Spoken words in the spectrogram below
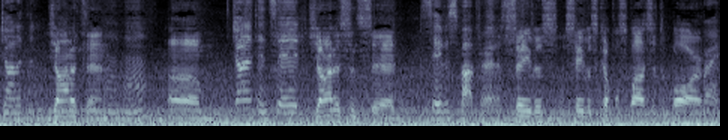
Jonathan. Jonathan, Mm-hmm. um, Jonathan said, Jonathan said, "Save a spot for us." save us, save us a couple spots at the bar, Right.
